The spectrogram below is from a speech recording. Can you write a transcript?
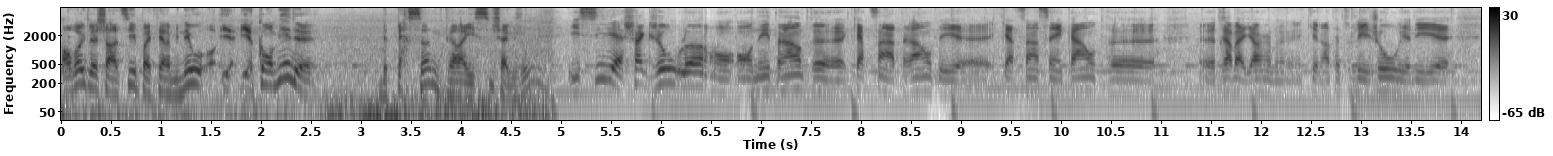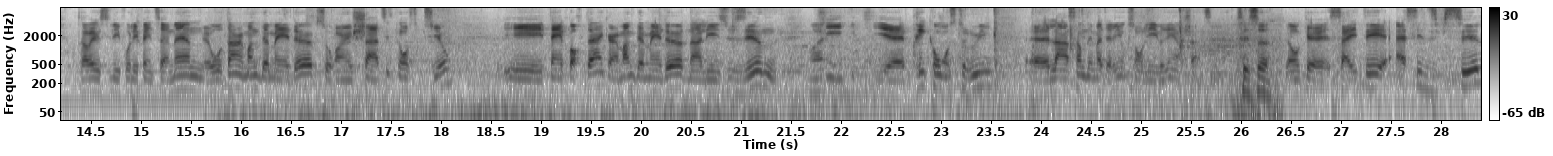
On voit que le chantier n'est pas terminé. Il y a combien de, personnes qui travaillent ici chaque jour? Ici, à chaque jour, là, on, est entre 430 euh, et 450 travailleurs qui rentrent tous les jours. Il y a des, travaille aussi des fois les fins de semaine. Autant un manque de main-d'œuvre sur un chantier de construction, est important qu'un manque de main-d'œuvre dans les usines qui, euh, préconstruit euh, l'ensemble des matériaux qui sont livrés en chantier. C'est ça. Donc, euh, ça a été assez difficile.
